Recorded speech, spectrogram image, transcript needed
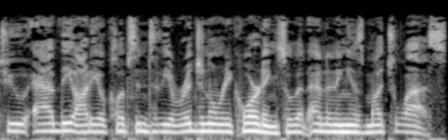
to add the audio clips into the original recording so that editing is much less.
